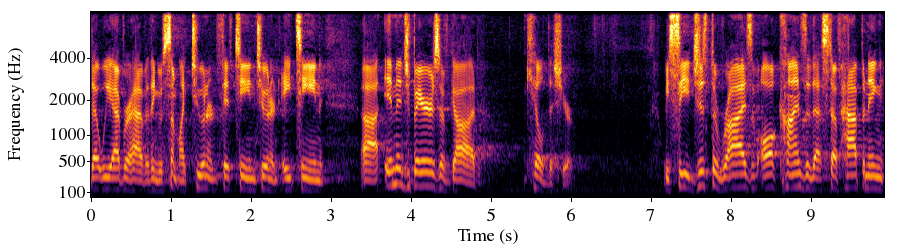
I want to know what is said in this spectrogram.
that we ever have. I think it was something like 215, 218 uh, image bearers of God killed this year. We see just the rise of all kinds of that stuff happening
